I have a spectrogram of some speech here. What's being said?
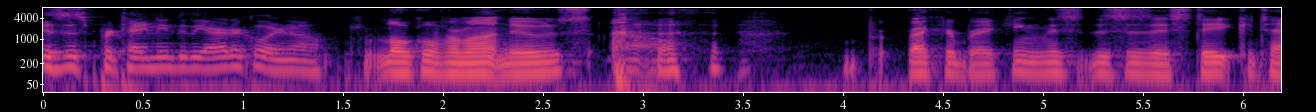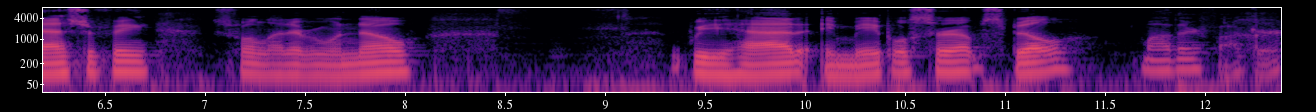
is this pertaining to the article or no? local Vermont news. Record breaking. This this is a state catastrophe. Just want to let everyone know. We had a maple syrup spill Motherfucker.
